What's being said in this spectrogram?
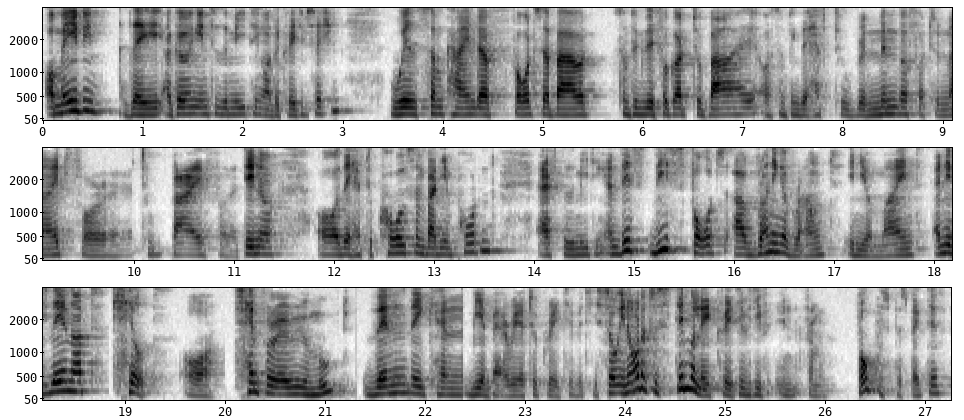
Or maybe they are going into the meeting or the creative session with some kind of thoughts about something they forgot to buy or something they have to remember for tonight for uh, to buy for their dinner or they have to call somebody important after the meeting. And this these thoughts are running around in your mind. And if they're not killed or temporarily removed then they can be a barrier to creativity. So in order to stimulate creativity in, from a focus perspective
